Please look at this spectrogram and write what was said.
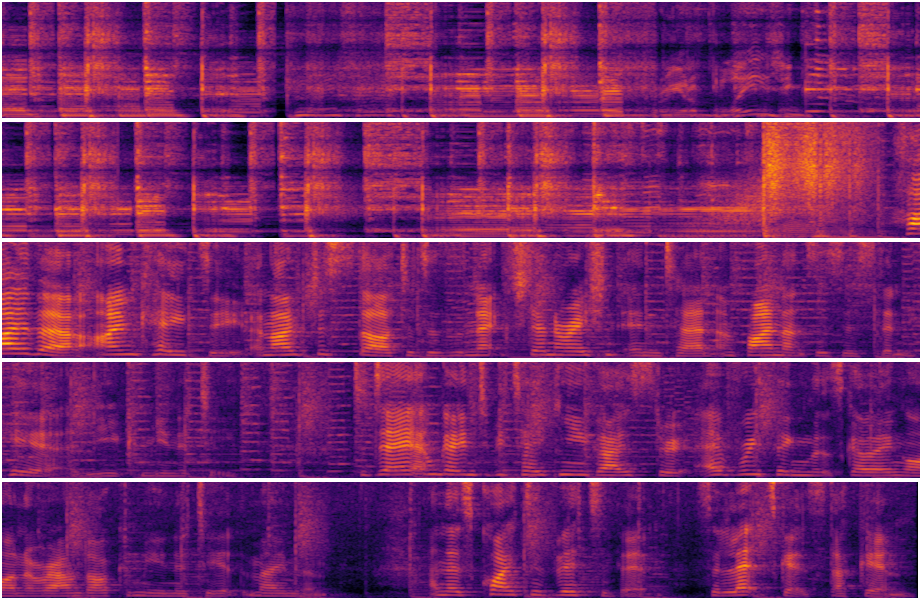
Hi there, I'm Katie, and I've just started as the next generation intern and finance assistant here at New Community. Today I'm going to be taking you guys through everything that's going on around our community at the moment. And there's quite a bit of it, so let's get stuck in.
